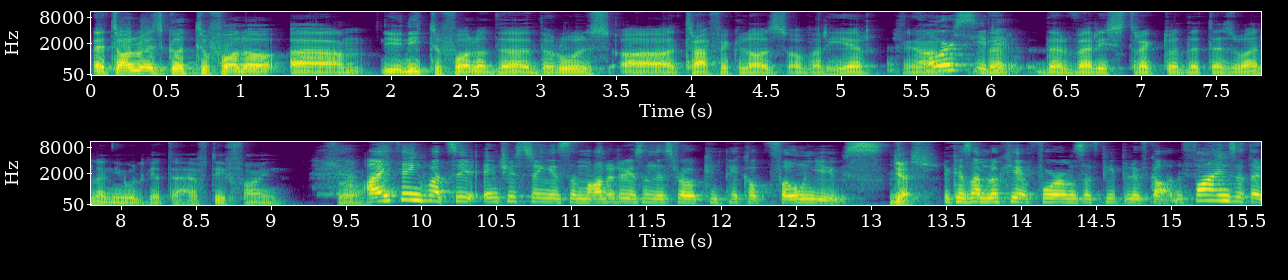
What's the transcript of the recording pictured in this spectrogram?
it's always good to follow. Um, you need to follow the the rules, uh, traffic laws over here. Of course you they're, do. They're very strict with it as well, and you will get a hefty fine. So I think what's interesting is the monitors on this road can pick up phone use. yes, Because I'm looking at forums of people who've gotten fines that they're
